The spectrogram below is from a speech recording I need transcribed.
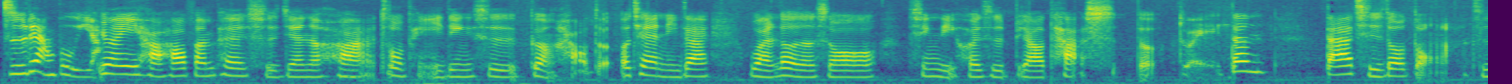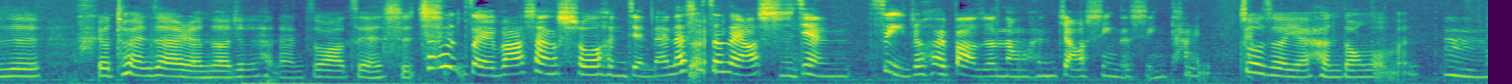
质量不一样。愿意好好分配时间的话，作品一定是更好的，而且你在玩乐的时候心里会是比较踏实的。对，但。大家其实都懂啊，只是有拖延症的人呢，就是很难做到这件事情。就是嘴巴上说很简单，但是真的要实践，自己就会抱着那种很侥幸的心态。作者也很懂我们，嗯，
